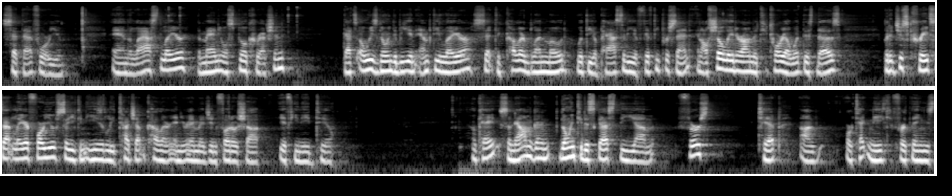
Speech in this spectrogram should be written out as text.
set that for you. And the last layer, the manual spill correction, that's always going to be an empty layer set to color blend mode with the opacity of 50%. And I'll show later on in the tutorial what this does but it just creates that layer for you so you can easily touch up color in your image in Photoshop if you need to. Okay, so now I'm going to, going to discuss the um, first tip on or technique for things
